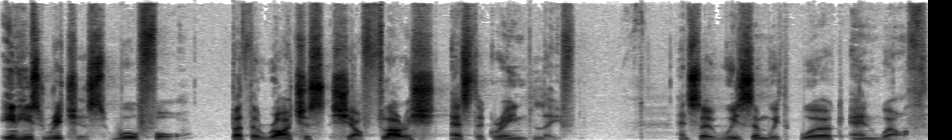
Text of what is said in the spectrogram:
in his riches will fall, but the righteous shall flourish as the green leaf. And so, wisdom with work and wealth.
